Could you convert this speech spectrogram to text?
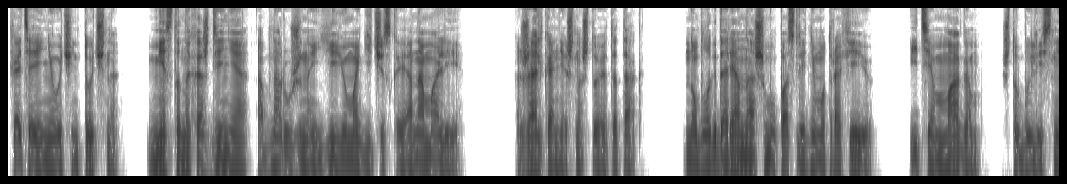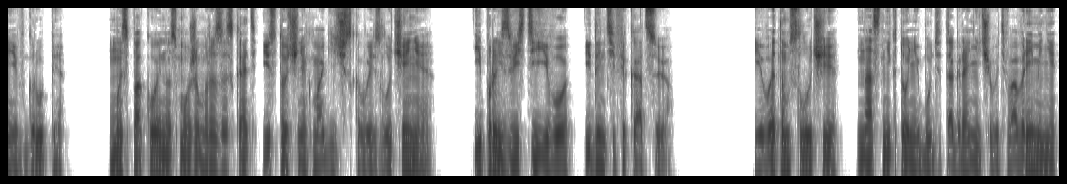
хотя и не очень точно, местонахождение обнаруженной ею магической аномалии. Жаль, конечно, что это так. Но благодаря нашему последнему трофею и тем магам, что были с ней в группе, мы спокойно сможем разыскать источник магического излучения и произвести его идентификацию. И в этом случае нас никто не будет ограничивать во времени,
